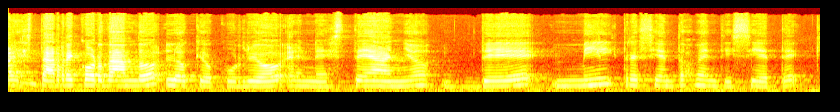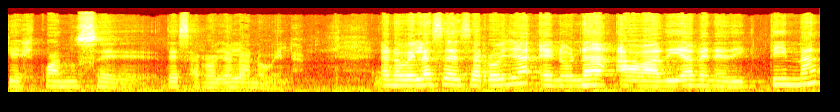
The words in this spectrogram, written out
está recordando lo que ocurrió en este año de 1327, que es cuando se desarrolla la novela. La novela se desarrolla en una abadía benedictina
